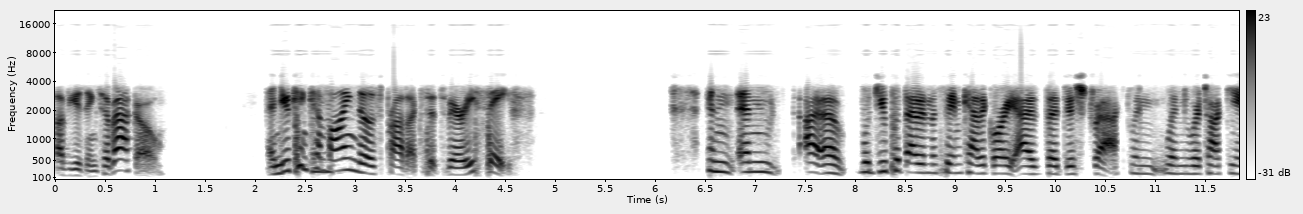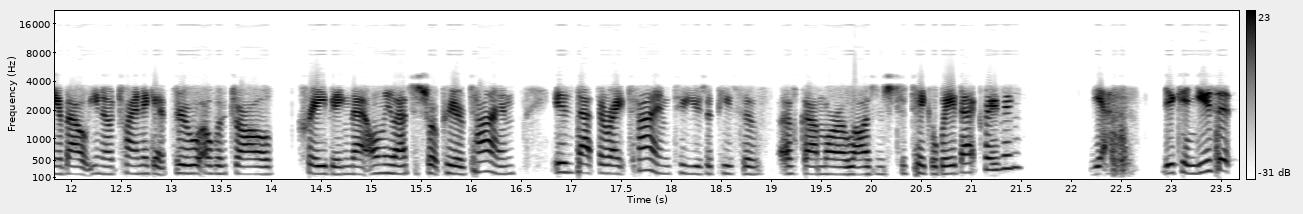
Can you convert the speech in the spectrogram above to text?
of using tobacco. And you can mm-hmm. combine those products. It's very safe. And and uh, would you put that in the same category as the distract when when you were talking about you know trying to get through a withdrawal craving that only lasts a short period of time? Is that the right time to use a piece of of gum or a lozenge to take away that craving? Yes, you can use it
